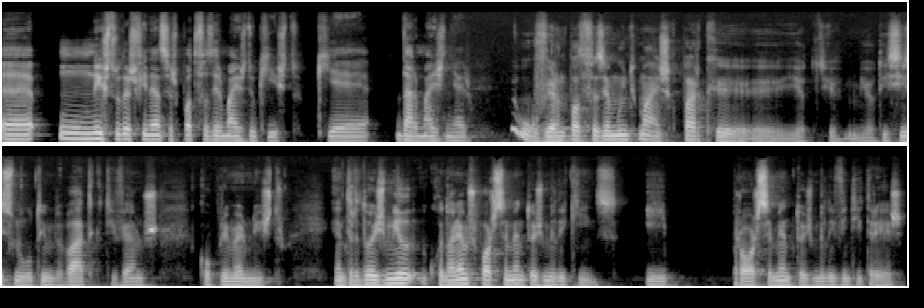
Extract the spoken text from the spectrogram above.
Uh, um ministro das Finanças pode fazer mais do que isto, que é dar mais dinheiro. O governo pode fazer muito mais. Repare que eh, eu, eu disse isso no último debate que tivemos com o Primeiro-Ministro entre 2000, quando olhamos para o orçamento de 2015 e para o orçamento de 2023,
